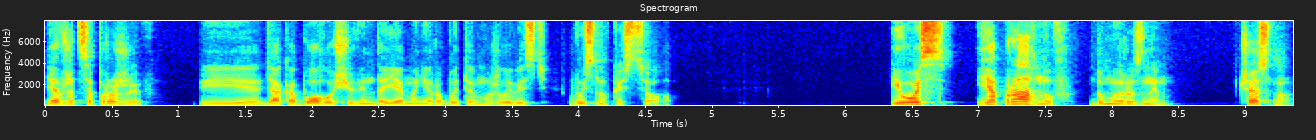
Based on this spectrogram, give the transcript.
я вже це прожив. І дяка Богу, що він дає мені робити можливість висновки з цього. І ось я прагнув до миру з ним. Чесно.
